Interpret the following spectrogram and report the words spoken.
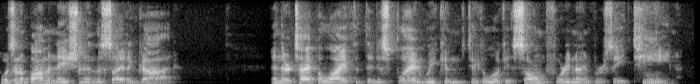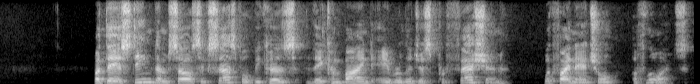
was an abomination in the sight of God. And their type of life that they displayed, we can take a look at Psalm 49, verse 18. But they esteemed themselves successful because they combined a religious profession with financial affluence.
